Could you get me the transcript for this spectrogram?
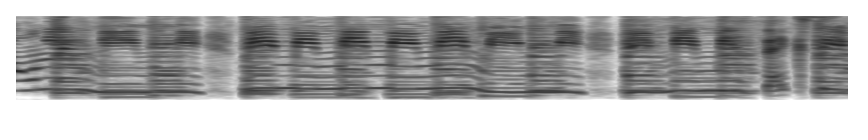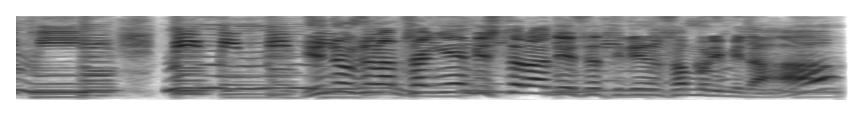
only me, me, me, sexy me, me, me, me. 윤정수 남창희의 미스터 라디오에서 드리는 선물입니다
